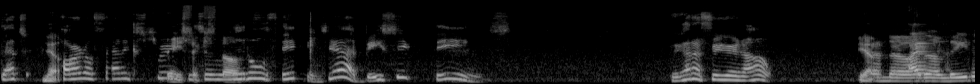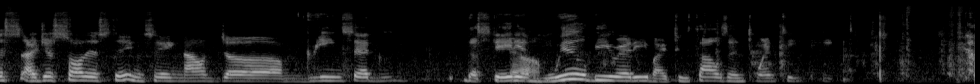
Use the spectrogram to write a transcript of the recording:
that's Yeah. part of fan experience. Basic it's little things yeah basic things. We gotta figure it out. Yeah. and uh, I- the latest, I just saw this thing saying now um, Green said the stadium Yeah. will be ready by 2028.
